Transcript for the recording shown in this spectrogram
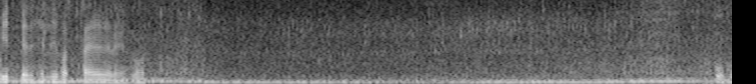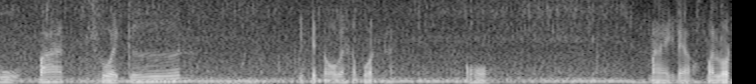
บินเป็นเฮลิคอปเตอร์เลยรถโอ้โหบ้านสวยเกิน มีเป็นโนไว้ข้างบนนะโอ้โหมาอีกแล้วมาลด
